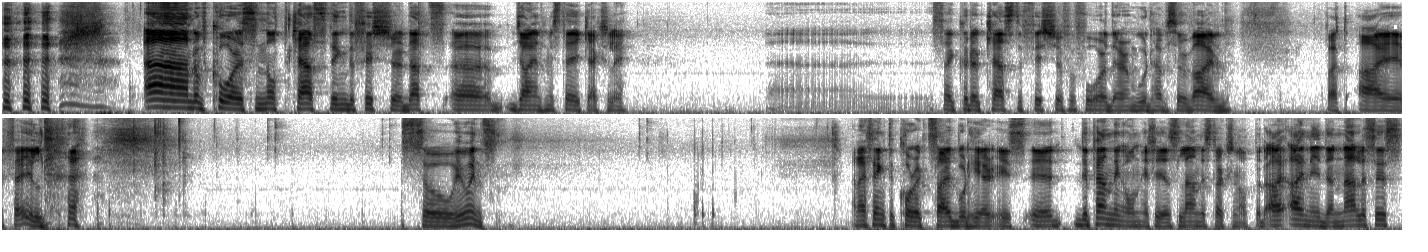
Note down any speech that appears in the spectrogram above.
and of course not casting the fissure that's a giant mistake actually uh, I could have cast the fissure for 4 there and would have survived but I failed so he wins and I think the correct sideboard here is uh, depending on if he has land destruction or not but I, I need analysis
